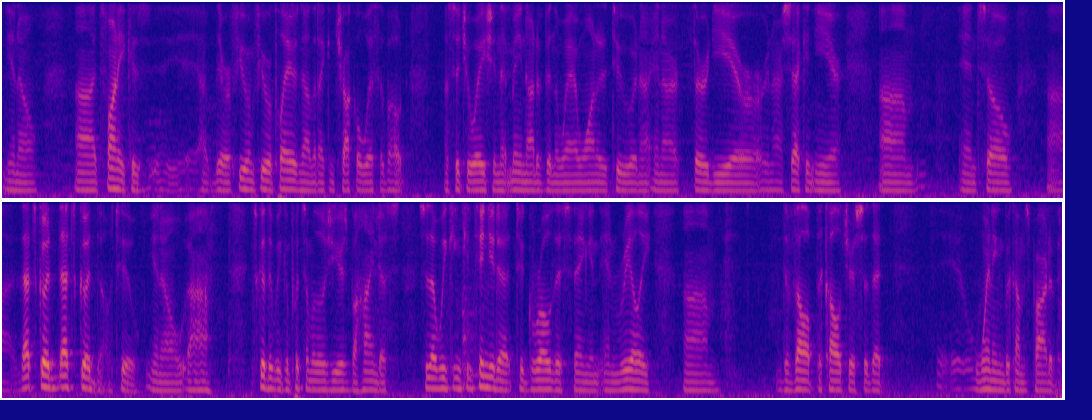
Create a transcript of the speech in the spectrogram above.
You know, uh, it's funny because uh, there are fewer and fewer players now that I can chuckle with about a situation that may not have been the way I wanted it to in our, in our third year or in our second year, um, and so uh, that's good. That's good though too. You know, uh, it's good that we can put some of those years behind us so that we can continue to, to grow this thing and, and really um, develop the culture so that uh, winning becomes part of it.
